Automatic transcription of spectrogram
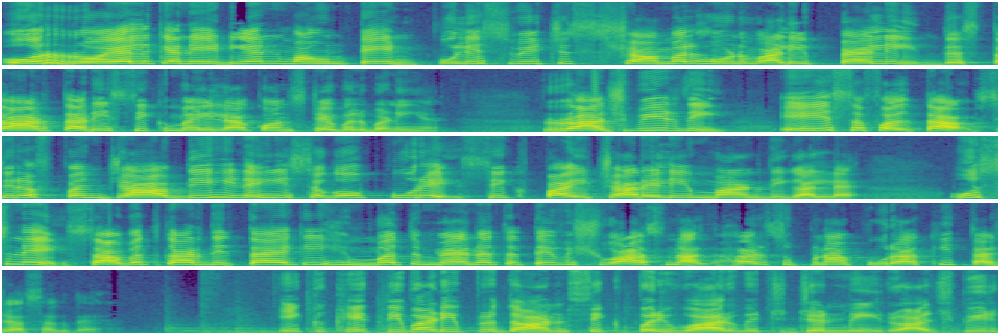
ਔਰ ਰਾਇਲ ਕੈਨੇਡੀਅਨ ਮਾਊਂਟੇਨ ਪੁਲਿਸ ਵਿੱਚ ਸ਼ਾਮਲ ਹੋਣ ਵਾਲੀ ਪਹਿਲੀ ਦਸਤਾਰਧਾਰੀ ਸਿੱਖ ਮਹਿਲਾ ਕਾਂਸਟੇਬਲ ਬਣੀ ਹੈ। ਰਾਜਵੀਰ ਦੀ ਇਹ ਸਫਲਤਾ ਸਿਰਫ ਪੰਜਾਬ ਦੀ ਹੀ ਨਹੀਂ, ਸਗੋਂ ਪੂਰੇ ਸਿੱਖ ਭਾਈਚਾਰੇ ਲਈ ਮਾਣ ਦੀ ਗੱਲ ਹੈ। ਉਸਨੇ ਸਾਬਤ ਕਰ ਦਿੱਤਾ ਹੈ ਕਿ ਹਿੰਮਤ, ਮਿਹਨਤ ਅਤੇ ਵਿਸ਼ਵਾਸ ਨਾਲ ਹਰ ਸੁਪਨਾ ਪੂਰਾ ਕੀਤਾ ਜਾ ਸਕਦਾ ਹੈ। ਇੱਕ ਖੇਤੀਬਾੜੀ ਪ੍ਰਧਾਨ ਸਿੱਖ ਪਰਿਵਾਰ ਵਿੱਚ ਜਨਮੀ ਰਾਜਵੀਰ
